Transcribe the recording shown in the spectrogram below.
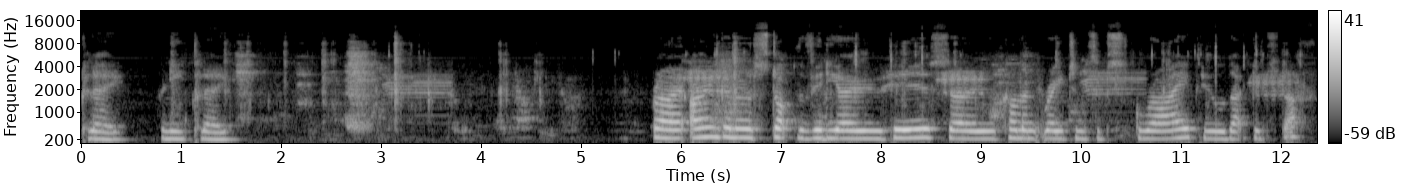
Clay. I need clay. Right, I'm gonna stop the video here, so comment, rate and subscribe, do all that good stuff.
